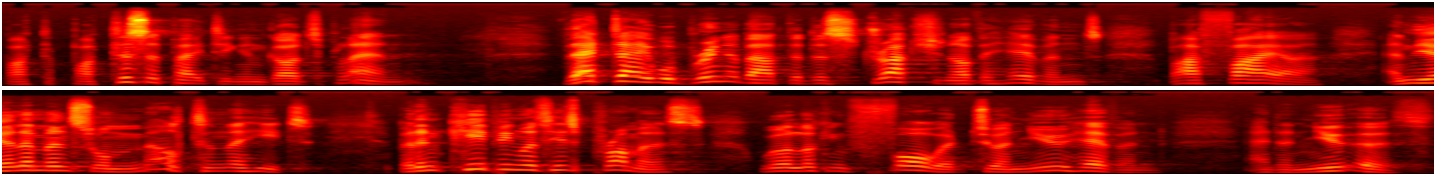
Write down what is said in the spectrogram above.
by participating in God's plan. That day will bring about the destruction of the heavens by fire, and the elements will melt in the heat. But in keeping with his promise, we're looking forward to a new heaven and a new earth,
